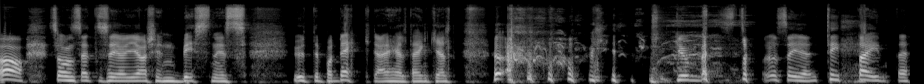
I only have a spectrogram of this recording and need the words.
Ja, så hon sätter sig och gör sin business ute på däck där helt enkelt. Gubben står och säger titta inte,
